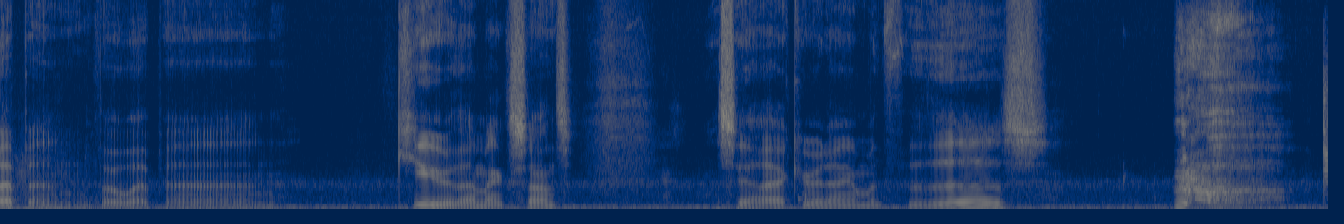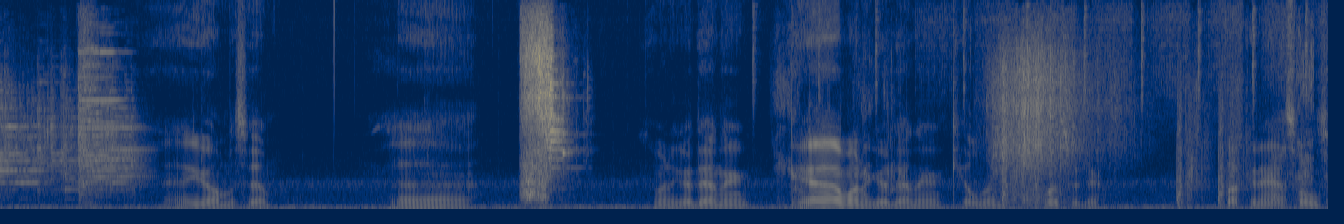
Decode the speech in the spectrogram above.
Weapon, the weapon. Q, that makes sense. Let's see how accurate I am with this. Yeah, you almost hit him. Uh, you wanna go down there and, Yeah, I wanna go down there and kill them. Of course I do. Fucking assholes.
